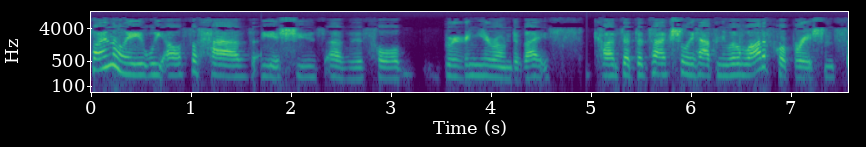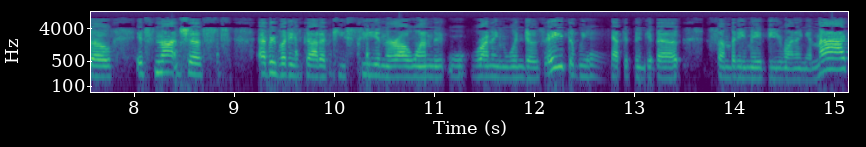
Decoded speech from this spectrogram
Finally, we also have the issues of this whole bring your own device concept that's actually happening with a lot of corporations. So it's not just everybody's got a PC and they're all one, running Windows 8 that we have to think about. Somebody may be running a Mac,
